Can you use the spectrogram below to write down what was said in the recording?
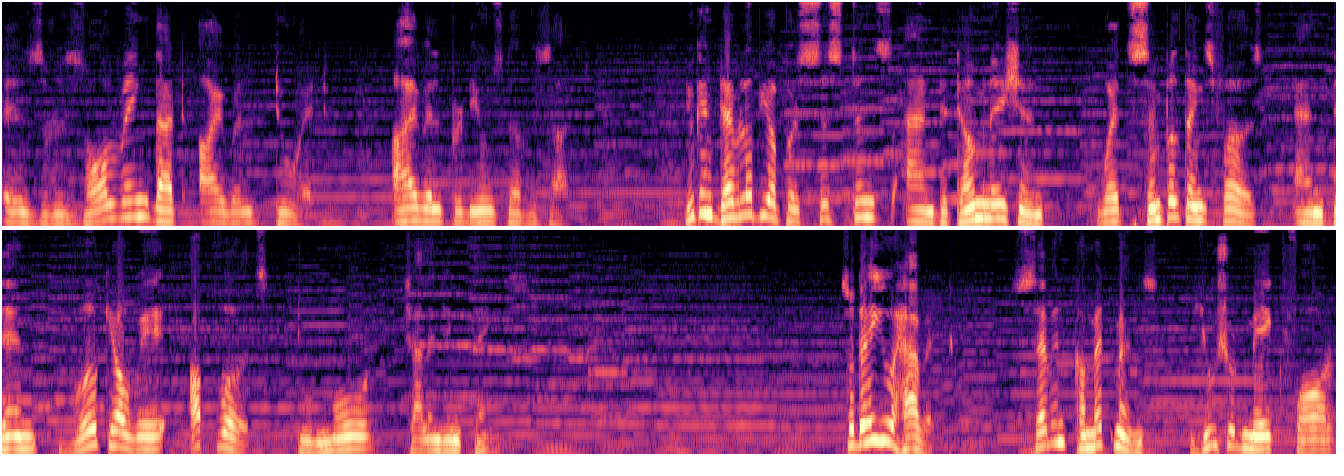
is resolving that I will do it. I will produce the result. You can develop your persistence and determination with simple things first and then work your way upwards to more challenging things. So, there you have it seven commitments you should make for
